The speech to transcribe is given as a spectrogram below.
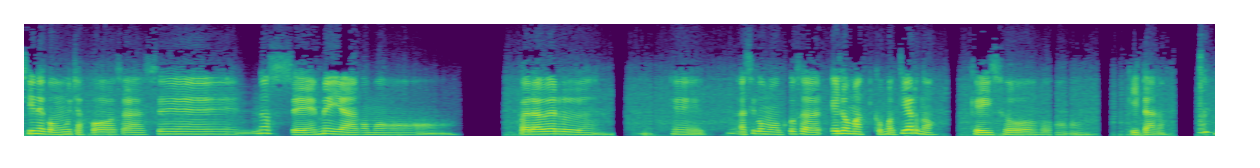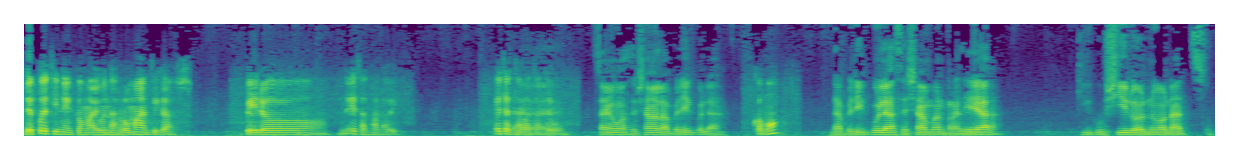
Tiene como muchas cosas. eh, no sé, es media como para ver eh, así como cosas. Es lo más como tierno que hizo Kitano. Después tiene como algunas románticas, pero esas no las vi. Esta está Eh, bastante buena. ¿Sabes cómo se llama la película? ¿Cómo? La película se llama en realidad Kikushiro no Natsu.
